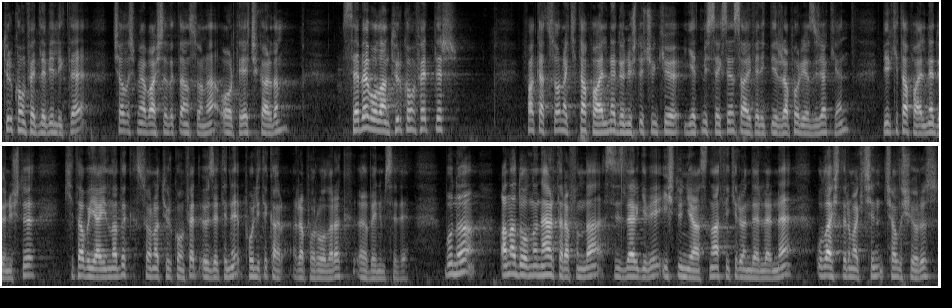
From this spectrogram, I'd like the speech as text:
Türk Konfed'le birlikte çalışmaya başladıktan sonra ortaya çıkardım. Sebep olan Türk Konfet'tir. Fakat sonra kitap haline dönüştü çünkü 70-80 sayfelik bir rapor yazacakken bir kitap haline dönüştü. Kitabı yayınladık. Sonra Türkonfet özetini politika raporu olarak e, benimsedi. Bunu Anadolu'nun her tarafında sizler gibi iş dünyasına, fikir önderlerine ulaştırmak için çalışıyoruz.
